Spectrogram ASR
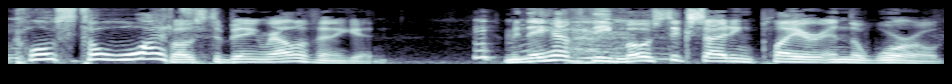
along. Close to what? Close to being relevant again. I mean, they have the most exciting player in the world.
